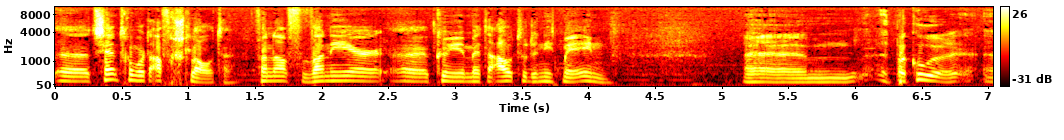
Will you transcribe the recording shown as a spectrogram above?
het centrum wordt afgesloten. Vanaf wanneer kun je met de auto er niet meer in? Ehm, het parcours, eh,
